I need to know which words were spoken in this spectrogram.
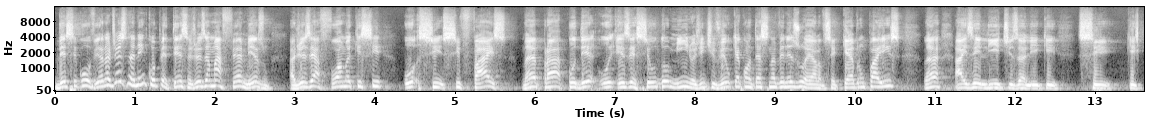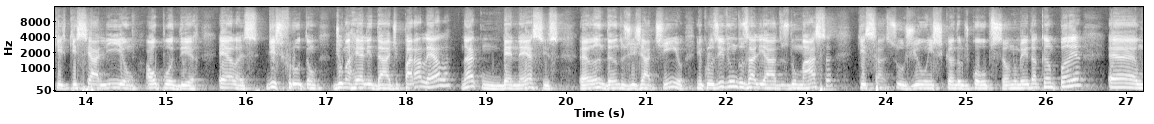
desse governo. Às vezes não é nem incompetência, às vezes é má fé mesmo. Às vezes é a forma que se, se, se faz né, para poder exercer o domínio. A gente vê o que acontece na Venezuela. Você quebra um país, né, as elites ali que se, que, que, que, se aliam ao poder, elas desfrutam de uma realidade paralela, né, com benesses eh, andando de jatinho. Inclusive, um dos aliados do Massa, que surgiu um escândalo de corrupção no meio da campanha, é, um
